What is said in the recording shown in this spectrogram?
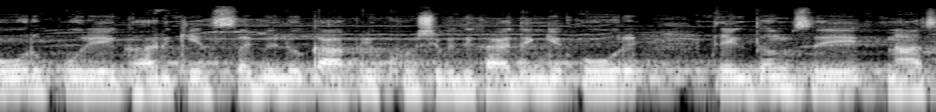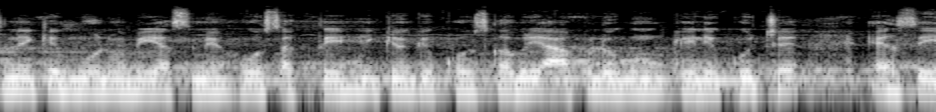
और पूरे घर के सभी लोग काफ़ी खुश भी दिखाई देंगे। और एकदम से नाचने के मूड में भी असमय हो सकते हैं, क्योंकि खुशखबरी आप लोगों के लिए कुछ ऐसी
